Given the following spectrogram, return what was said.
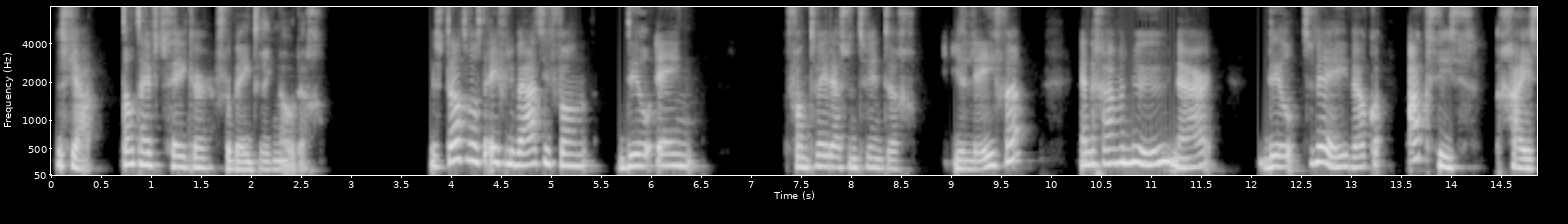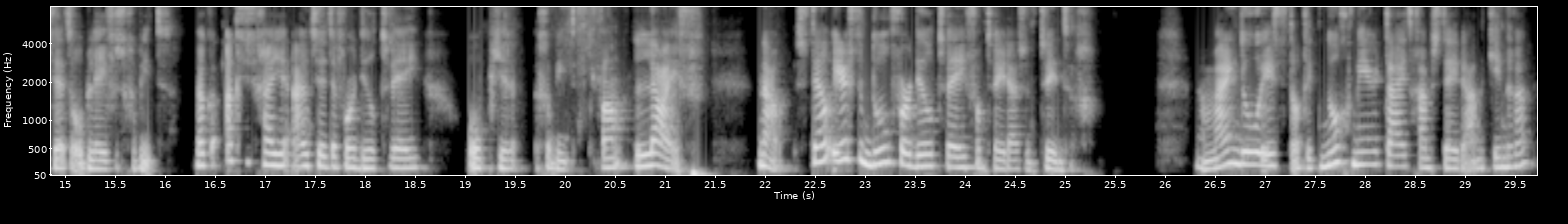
Dus ja, dat heeft zeker verbetering nodig. Dus dat was de evaluatie van deel 1 van 2020, je leven. En dan gaan we nu naar deel 2, welke acties ga je zetten op levensgebied? Welke acties ga je uitzetten voor deel 2 op je gebied van live? Nou, stel eerst een doel voor deel 2 van 2020. Nou, mijn doel is dat ik nog meer tijd ga besteden aan de kinderen.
